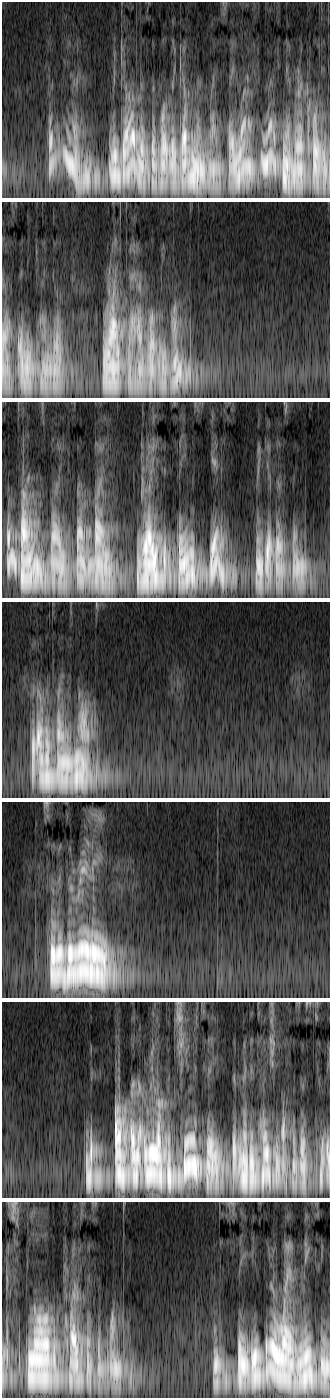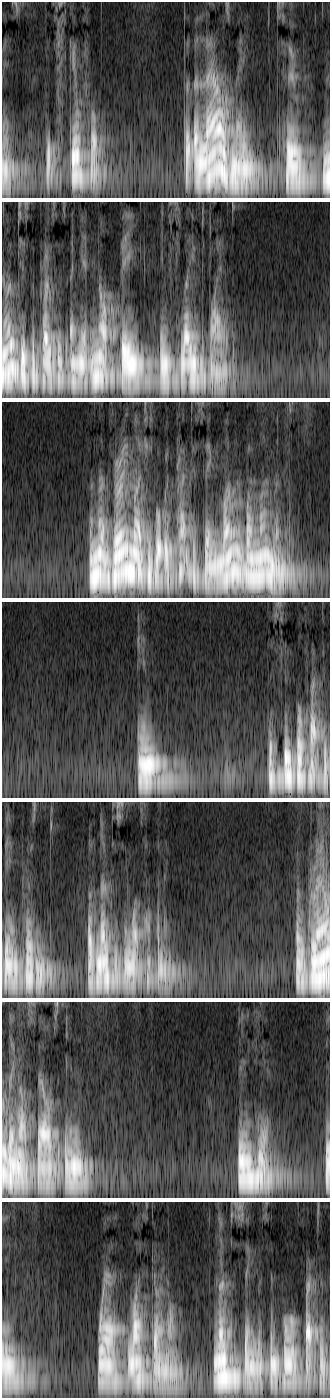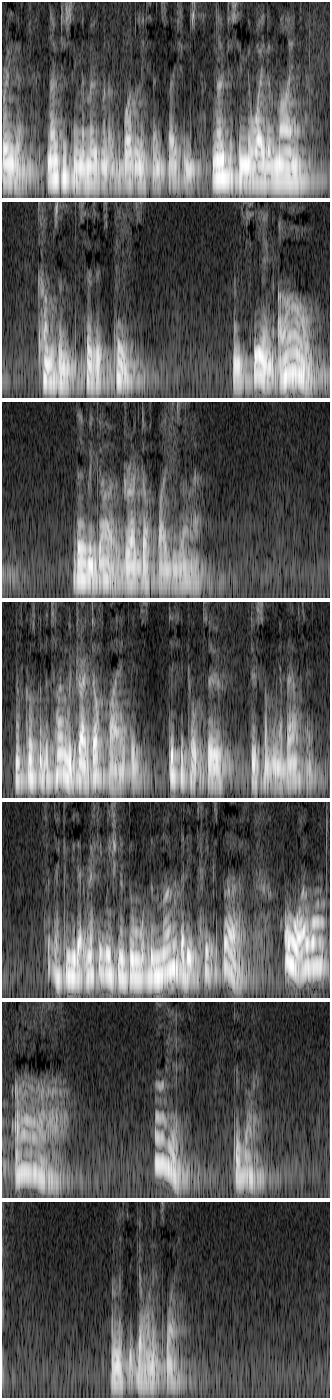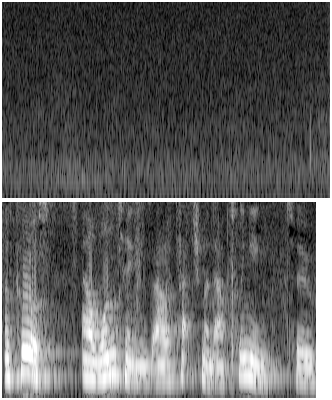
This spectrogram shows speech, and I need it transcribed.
But, you know, regardless of what the government may say, life, life never accorded us any kind of right to have what we want. Sometimes, by, some, by grace, it seems, yes, we get those things, but other times not. So there's a really a real opportunity that meditation offers us to explore the process of wanting and to see is there a way of meeting this that's skillful, that allows me to notice the process and yet not be enslaved by it. And that very much is what we're practicing moment by moment in the simple fact of being present of noticing what's happening, of grounding ourselves in being here, being where life's going on, noticing the simple fact of breathing, noticing the movement of the bodily sensations, noticing the way the mind comes and says its piece, and seeing, oh, there we go, dragged off by desire. And of course, by the time we're dragged off by it, it's difficult to do something about it. But there can be that recognition of the, the moment that it takes birth. Oh, I want, ah, ah, yes, desire. And let it go on its way. Of course, our wantings, our attachment, our clinging to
